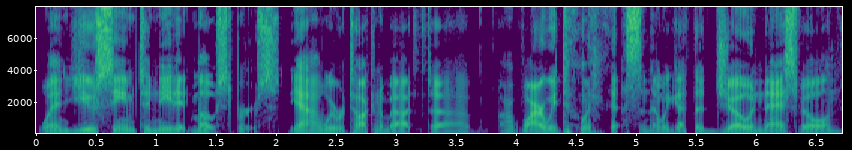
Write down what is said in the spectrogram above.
when you seem to need it most, Bruce. Yeah, we were talking about uh, uh, why are we doing this, and then we got the Joe in Nashville, and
